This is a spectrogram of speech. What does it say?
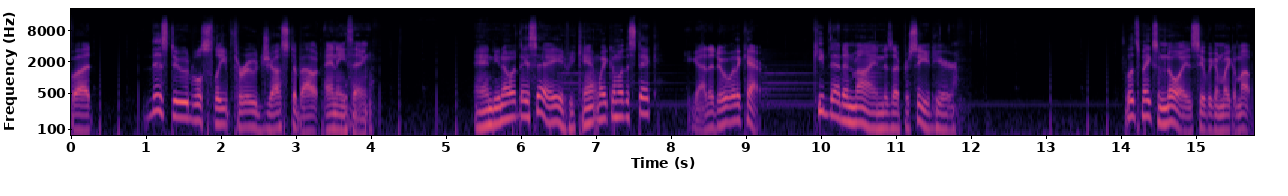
But this dude will sleep through just about anything. And you know what they say, if you can't wake 'em with a stick, you gotta do it with a carrot. Keep that in mind as I proceed here. So let's make some noise, see if we can wake 'em up.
